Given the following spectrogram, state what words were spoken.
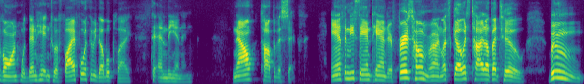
Vaughn would then hit into a 5 4 3 double play to end the inning. Now, top of the sixth. Anthony Santander, first home run. Let's go. It's tied up at two. Boom.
